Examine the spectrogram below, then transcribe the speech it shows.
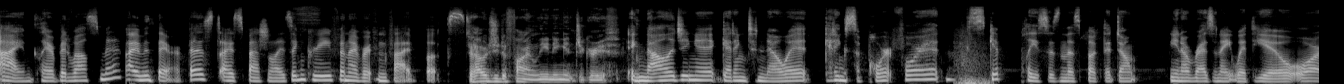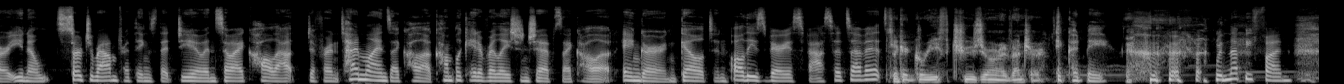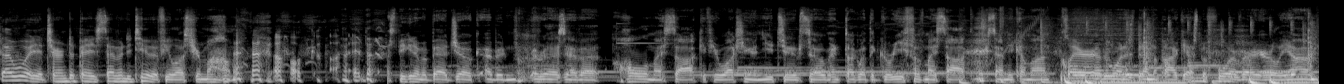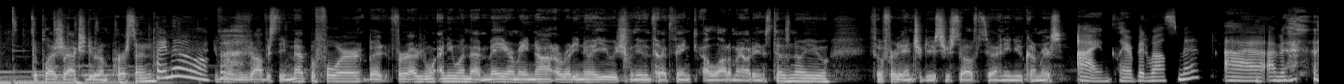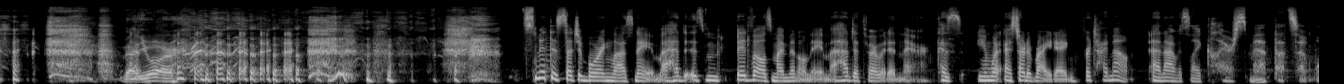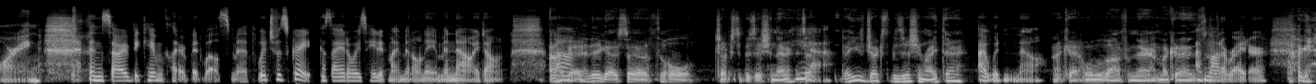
I am Claire Bidwell Smith. I'm a therapist. I specialize in grief and I've written five books. So, how would you define leaning into grief? Acknowledging it, getting to know it, getting support for it. Skip places in this book that don't you know, resonate with you or, you know, search around for things that do. And so I call out different timelines. I call out complicated relationships. I call out anger and guilt and all these various facets of it. It's like a grief choose your own adventure. It could be. Wouldn't that be fun? That would. It turned to page 72 if you lost your mom. oh, God. Speaking of a bad joke, I've been, I realize I have a hole in my sock if you're watching on YouTube. So I'm going to talk about the grief of my sock next time you come on. Claire, everyone has been on the podcast before very early on. It's a pleasure to actually do it in person. I know even though we've obviously met before. But for everyone, anyone that may or may not already know you, which I think a lot of my audience does know you, feel free to introduce yourself to any newcomers. I am Claire Bidwell Smith. Uh, I'm that you are. Smith is such a boring last name. I had it's Bidwell is my middle name. I had to throw it in there because you know I started writing for Time Out, and I was like Claire Smith. That's so boring, and so I became Claire Bidwell Smith, which was great because I had always hated my middle name, and now I don't. Okay, um, there you go. So the whole juxtaposition there. Is yeah. That, did I use juxtaposition right there? I wouldn't know. Okay, we'll move on from there. I'm not gonna. I'm not a writer. Okay.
